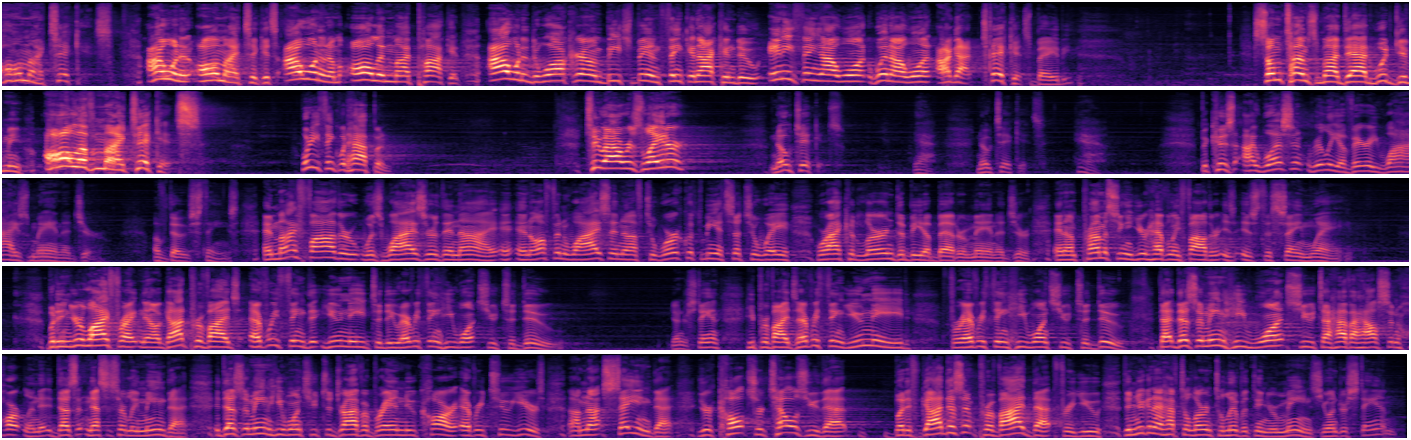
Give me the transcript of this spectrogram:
all my tickets. I wanted all my tickets. I wanted them all in my pocket. I wanted to walk around Beach Bend thinking I can do anything I want when I want. I got tickets, baby. Sometimes my dad would give me all of my tickets. What do you think would happen? Two hours later, no tickets. Yeah, no tickets. Yeah. Because I wasn't really a very wise manager of those things. And my father was wiser than I, and often wise enough to work with me in such a way where I could learn to be a better manager. And I'm promising you, your Heavenly Father is, is the same way. But in your life right now, God provides everything that you need to do, everything He wants you to do. You understand? He provides everything you need for everything He wants you to do. That doesn't mean He wants you to have a house in Heartland. It doesn't necessarily mean that. It doesn't mean He wants you to drive a brand new car every two years. I'm not saying that. Your culture tells you that, but if God doesn't provide that for you, then you're gonna have to learn to live within your means. You understand?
